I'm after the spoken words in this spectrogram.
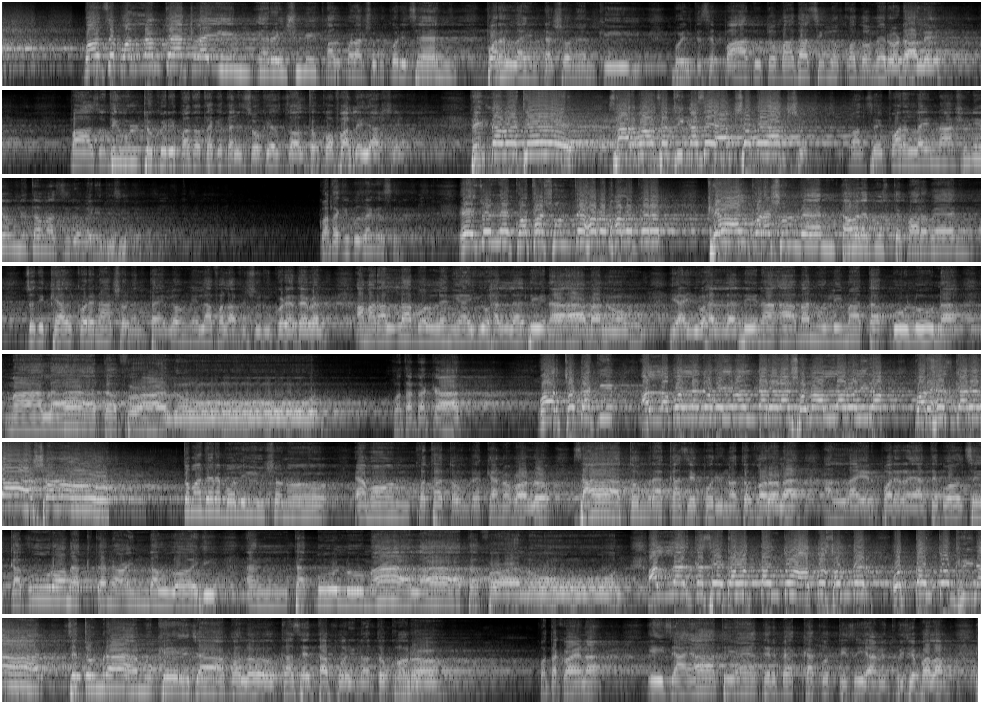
বলছে, বললাম তো এক লাইন। এর এই শুনেই ফাল পড়া শুরু করেছেন। পরের লাইনটা শোনেন কি? বলতেছে, পা দুটো বাধা ছিল কদমের ডালে। পা যদি উল্টো করে বাধা থাকে, তাহলে চোখের জল তো কপালেই আসে। ঠিক না, বেঠে? বলছে পরের লাইন না শুনে এমনি তো আমার জিরো মেরে দিয়েছিলেন কথা কি বোঝা গেছে? এই জন্য কথা শুনতে হবে ভালো করে। খেয়াল করে শুনবেন, তাহলে বুঝতে পারবেন। যদি খেয়াল করে না শোনেন তাই লমনি লাফালাফি শুরু করে দেবেন। আমার আল্লাহ বললেন, ইয়া ইয়ুহাল্লাযীনা আমানু, ইয়া ইয়ুহাল্লাযীনা আমানু লিমা তাকুলুনা মা লা তাফআলুন। কথাটা কার? অর্থটা কি? আল্লাহ বললেন, ওগো ইমানদারেরা, শোনো, আল্লাহর পরহেজগারেরা, শোনো। তোমাদের বলি, শোনো, এমন কথা তোমরা কেন বলো? যা তোমরা কাজে পরিণত করো না। আল্লাহ এর পরের আয়াতে বলছে কাবুরম একতান ইনদাল্লাহি আন তাকুলু মা লা তাফআলুন। আল্লাহর কাছে এটা অত্যন্ত অপছন্দের, অত্যন্ত ঘৃণার যে তোমরা মুখে যা বলো, কাজে তা পরিণত করো। কথা কয় না? এই যে আয়াত আয়াতের ব্যাখ্যা করতেছি, আমি খুঁজে পেলাম।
